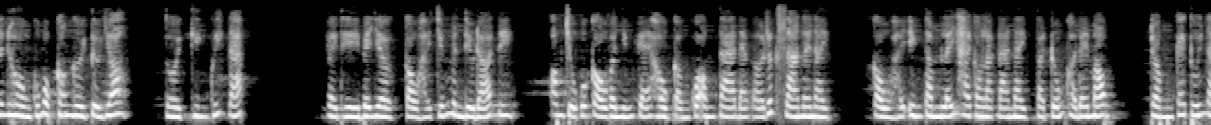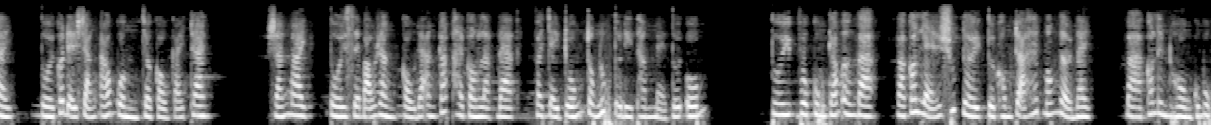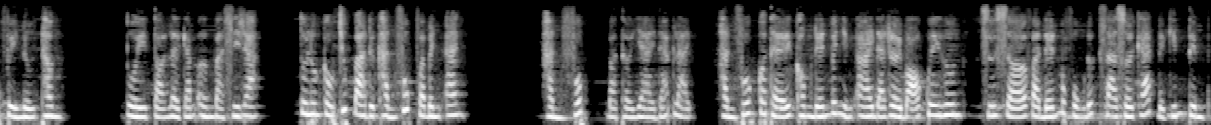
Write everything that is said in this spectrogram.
linh hồn của một con người tự do. Tôi kiên quyết đáp. Vậy thì bây giờ cậu hãy chứng minh điều đó đi. Ông chủ của cậu và những kẻ hầu cận của ông ta đang ở rất xa nơi này. Cậu hãy yên tâm lấy hai con lạc đà này và trốn khỏi đây mau. Trong cái túi này, tôi có để sẵn áo quần cho cậu cải trang. Sáng mai, tôi sẽ bảo rằng cậu đã ăn cắp hai con lạc đà và chạy trốn trong lúc tôi đi thăm mẹ tôi ốm. Tôi vô cùng cảm ơn bà, và có lẽ suốt đời tôi không trả hết món nợ này. Bà có linh hồn của một vị nữ thần Tôi tỏ lời cảm ơn bà Sira. Tôi luôn cầu chúc bà được hạnh phúc và bình an. Hạnh phúc, bà thở dài đáp lại. Hạnh phúc có thể không đến với những ai đã rời bỏ quê hương, xứ sở và đến một vùng đất xa xôi khác để kiếm tìm.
